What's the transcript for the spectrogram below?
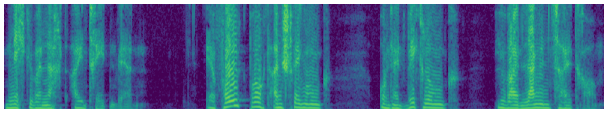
nicht über Nacht eintreten werden. Erfolg braucht Anstrengung und Entwicklung über einen langen Zeitraum.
